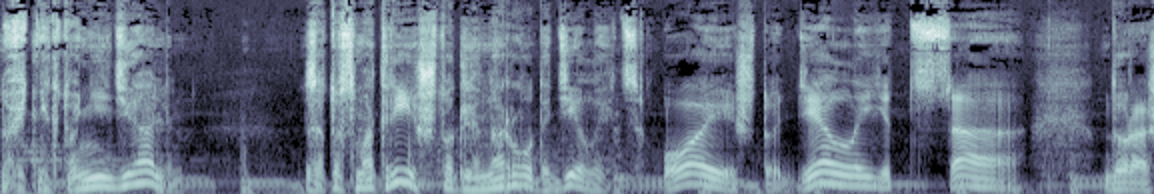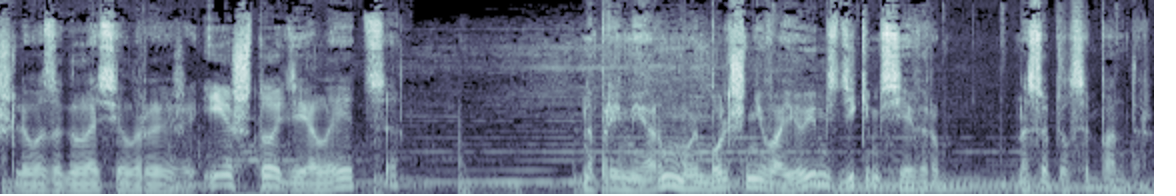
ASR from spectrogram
Но ведь никто не идеален. Зато смотри, что для народа делается. Ой, что делается, дурашливо заголосил Рыжий. И что делается? Например, мы больше не воюем с Диким Севером, насупился Пантер.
